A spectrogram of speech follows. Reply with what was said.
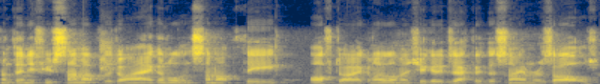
And then if you sum up the diagonal and sum up the off-diagonal elements, you get exactly the same result.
